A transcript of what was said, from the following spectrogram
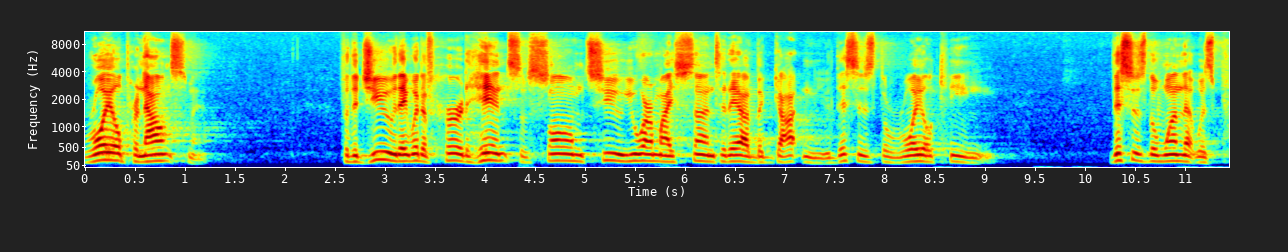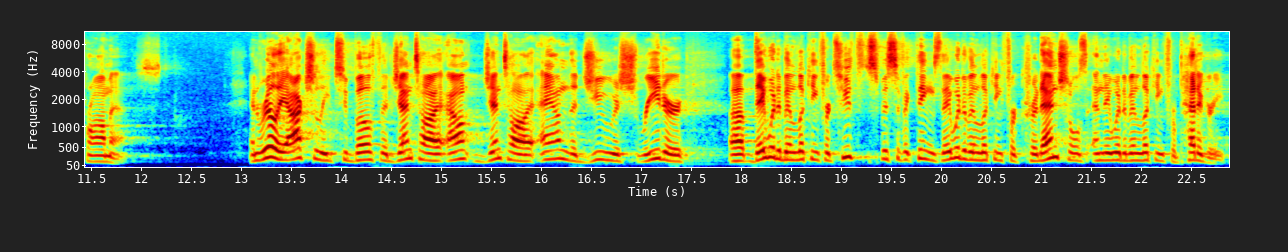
royal pronouncement for the Jew, they would have heard hints of Psalm 2 You are my son, today I've begotten you. This is the royal king. This is the one that was promised. And really, actually, to both the Gentile, and the Jewish reader, uh, they would have been looking for two specific things. They would have been looking for credentials and they would have been looking for pedigree. And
